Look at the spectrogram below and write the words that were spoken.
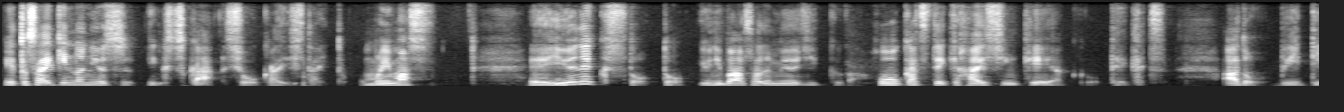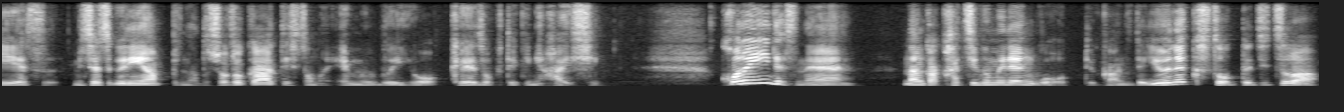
えっ、と、最近のニュース、いくつか紹介したいと思います。えー、Unext とユニバーサルミュージックが包括的配信契約を締結。 Ado、BTS、 Mrs. GREEN APPLE など所属アーティストの MV を継続的に配信。これいいですね。なんか勝ち組連合っていう感じで、Unext って実は、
